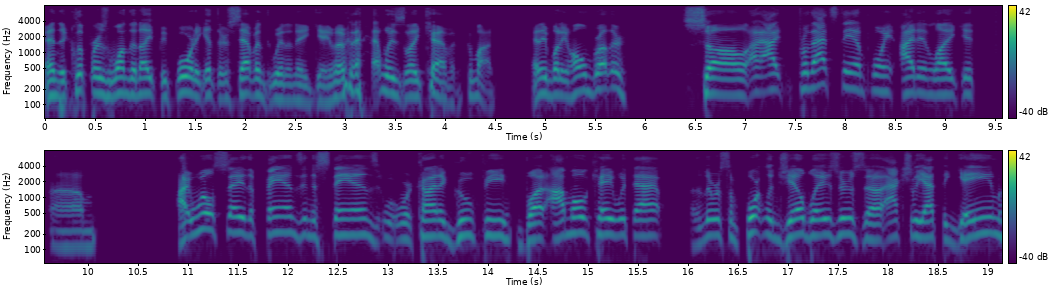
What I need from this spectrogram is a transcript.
and the Clippers won the night before to get their seventh win in eight games. I mean, that was like, Kevin, come on. Anybody home, brother? So I, I for that standpoint, I didn't like it. Um, I will say the fans in the stands were kind of goofy, but I'm okay with that. Uh, there were some Portland Jailblazers uh, actually at the game.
